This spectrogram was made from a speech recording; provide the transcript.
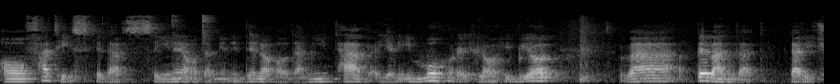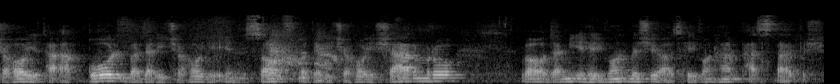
آفتی است که در سینه آدم یعنی دل آدمی طبع. یعنی این مهر الهی بیاد و ببندد. دریچه های تعقل و دریچه های انصاف و دریچه های شرم رو و آدمی حیوان بشه از حیوان هم پستر بشه.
